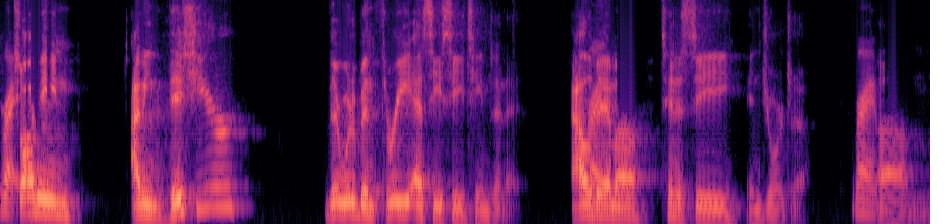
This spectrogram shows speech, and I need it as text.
Right. So I mean, I mean, this year there would have been three SEC teams in it: Alabama, right. Tennessee, and Georgia. Right. Um.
